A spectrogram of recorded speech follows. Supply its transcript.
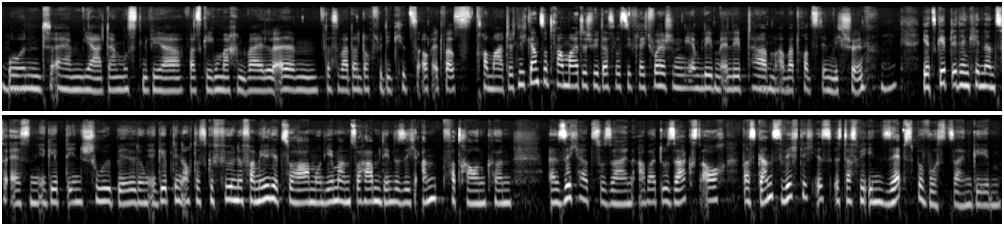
Mhm. Und ähm, ja, da mussten wir was gegen machen, weil ähm, das war dann doch für die Kids auch etwas traumatisch. Nicht ganz so traumatisch wie das, was sie vielleicht vorher schon in ihrem Leben erlebt haben, mhm. aber trotzdem nicht schön. Mhm. Jetzt gebt ihr den Kindern zu essen, ihr gebt ihnen Schulbildung, ihr gebt ihnen auch das Gefühl, eine Familie zu haben und jemanden zu haben, dem sie sich anvertrauen können äh, sicher zu sein. Aber du sagst auch, was ganz wichtig ist, ist, dass wir ihnen Selbstbewusstsein geben.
